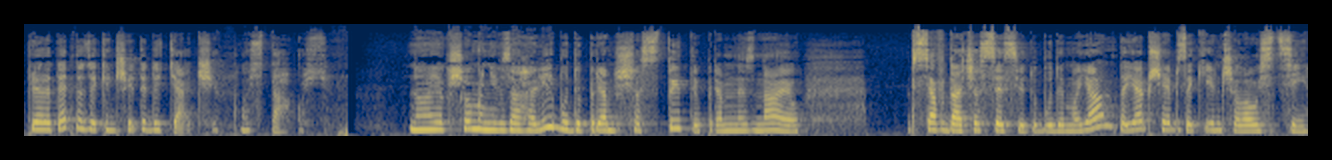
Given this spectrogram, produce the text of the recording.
Пріоритетно закінчити дитячі. Ось так ось. Ну, а якщо мені взагалі буде прям щастити, прям не знаю, вся вдача всесвіту буде моя, то я б ще б закінчила ось ці.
